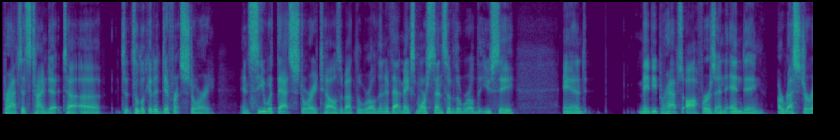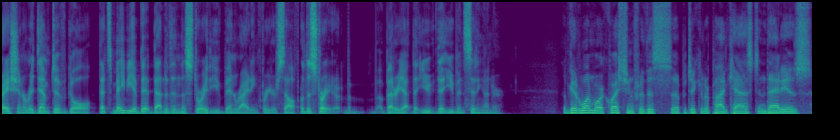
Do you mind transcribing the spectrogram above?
perhaps it's time to to, uh, to to look at a different story and see what that story tells about the world, and if that makes more sense of the world that you see, and maybe perhaps offers an ending, a restoration, a redemptive goal that's maybe a bit better than the story that you've been writing for yourself, or the story, b- better yet, that you that you've been sitting under. I've got one more question for this uh, particular podcast, and that is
